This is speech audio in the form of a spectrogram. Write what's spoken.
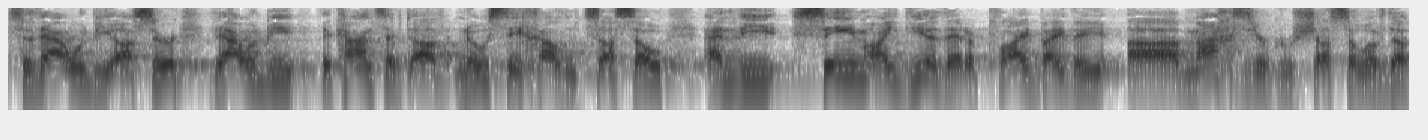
So that would be assur. That would be the concept of Nosei Chalutzaso, and the same idea that applied by the uh, machzir grushaso of the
